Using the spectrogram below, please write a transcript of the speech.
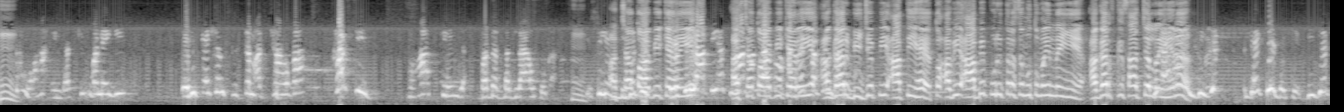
हम्म। तो वहाँ इंडस्ट्री बनेगी। एजुकेशन सिस्टम अच्छा होगा। हर चीज़ वहाँ चेंज बदल बदलाव होगा। हम्म। इसलिए अच्छा तो आप ये कह रही है अच्छा तो आप ये कह रही है अगर बीजेपी आती है तो अभी आप भी पूरी तरह से मुतमिन नहीं है अगर उसके साथ चल रही है ना। देखिए देखिए बीजेपी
